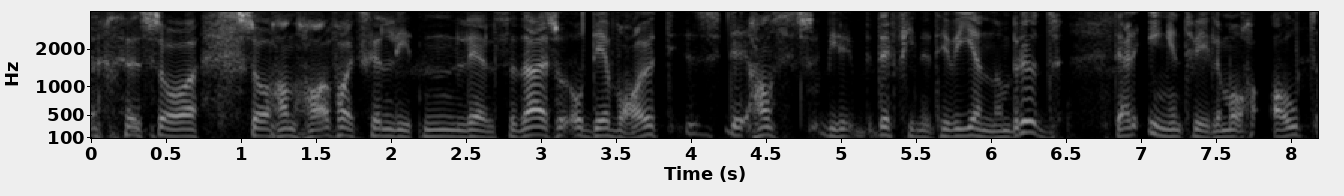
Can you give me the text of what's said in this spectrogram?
så, så han har faktisk en liten ledelse der. Så, og det var jo et, det, hans definitive gjennombrudd. Det er det ingen tvil om. Og alt,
